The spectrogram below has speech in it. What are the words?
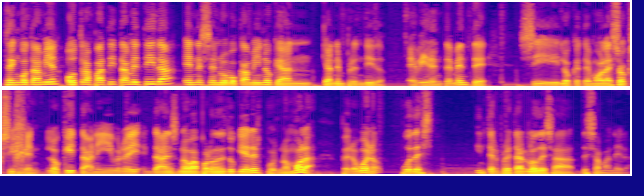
tengo también otra patita metida en ese nuevo camino que han, que han emprendido. Evidentemente, si lo que te mola es Oxygen, lo quitan y Breakdance no va por donde tú quieres, pues no mola. Pero bueno, puedes interpretarlo de esa, de esa manera.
